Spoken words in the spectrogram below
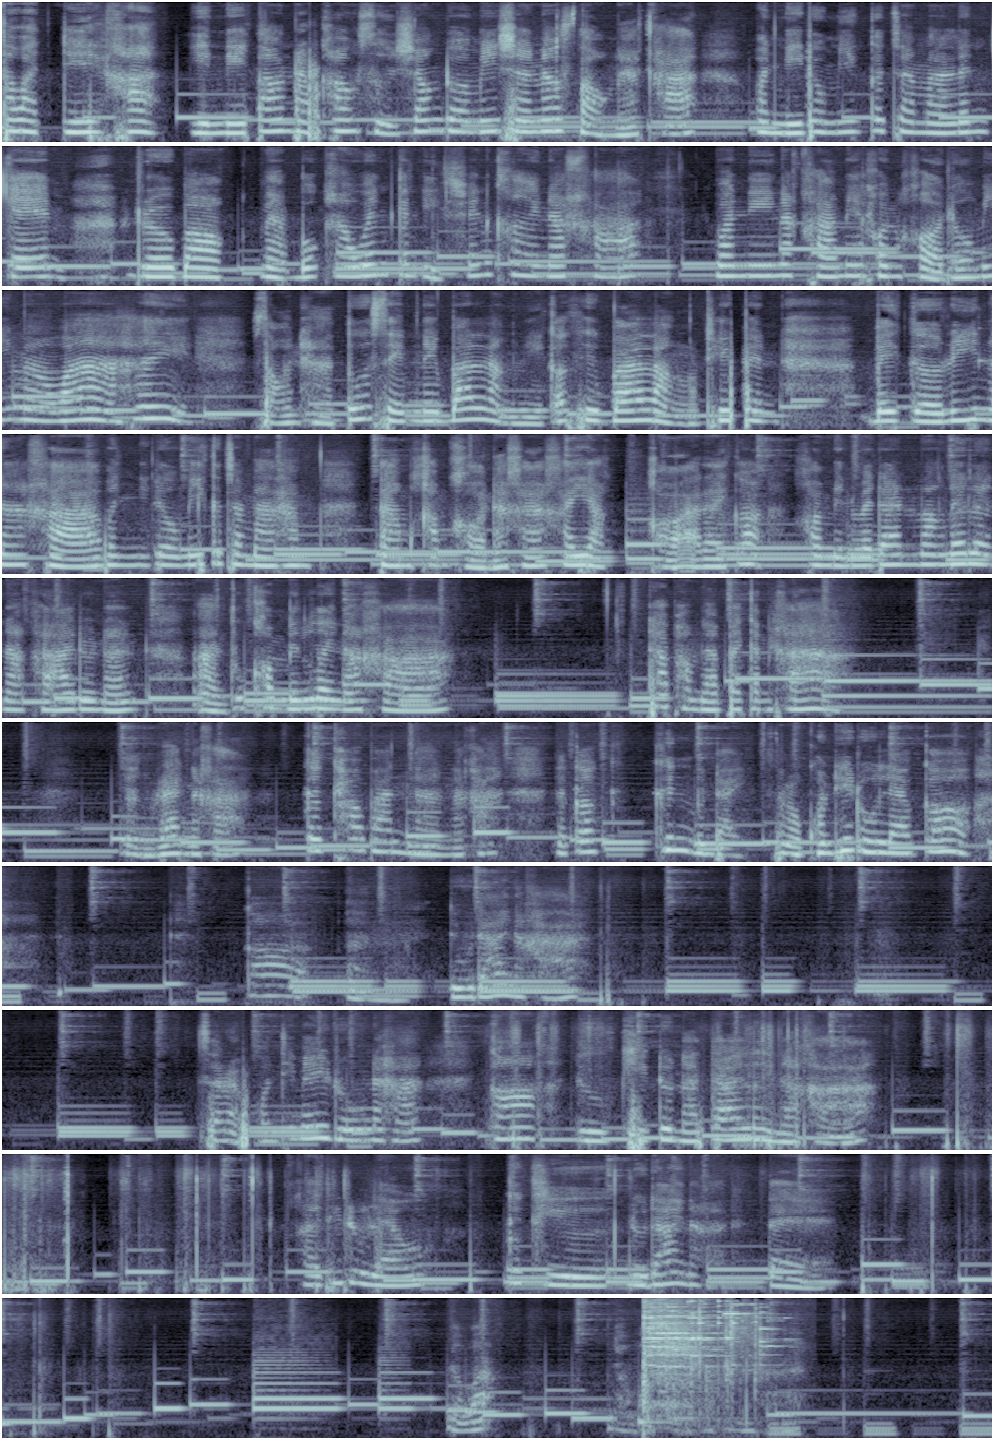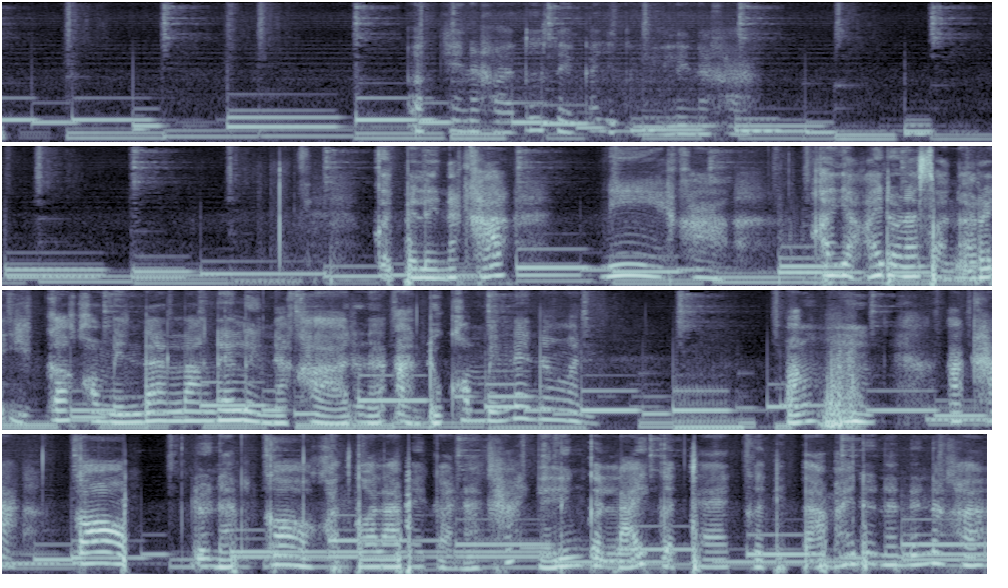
สวัสดีค่ะ ยินดีต้อนรับเข้าสู่ช่องโดมี่ช n แนล2นะคะ วันนี้โดมี่ก็จะมาเล่นเกม Roblox MacBook h a v e n กันอีกเช่นเคยนะคะ วันนี้นะคะมีคนขอโดมี่มาว่าให้สอนหาตู้เซฟในบ้านหลังนี้ก็คือบ้านหลังที่เป็นเบเกอรี่นะคะ วันนี้โดมี่ก็จะมาทำตามคำขอนะคะ ใครอยากขออะไรก็คอมเมนต์ไว้ด้านล่างได้เลยนะคะ ดูนั้นอ่านทุกคอมเมนต์เลยนะคะ ถ้าพร้อมแล้วไปกันค่ะ อย่างแรกนะคะ ก็เข้าบ้านนางนะคะ แล้วก็ขึ้นบันไดสำหรับคนที่รู้แล้วก็ ก็ดูได้นะคะสำหรับคนที่ไม่รู้นะคะ ก็ดูคลิปโดนัทได้เลยนะคะ ใครที่ดูแล้วก็คือดูได้นะคะ แต่แต่ว่าแต่ว่านะคะโอเคนะคะตู้เซฟก็อยู่ตรงนี้เลยนะคะ ไปเลยนะคะ นี่ค่ะใครอยากให้โดนัทสอนอะไรอีกก็คอมเมนต์ด้านล่างได้เลยนะคะโดนัทอ่านทุกคอมเมนต์แน่นอนมั้งอะค่ะ ก็โดนัทก็ขอตัวลาไปก่อนนะคะ อย่าลืมกดไลค์กดแชร์กดติดตามให้โดนัทด้วยนะคะ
